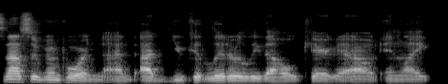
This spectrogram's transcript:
it's not super important. I, I you could literally the whole character out, and like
